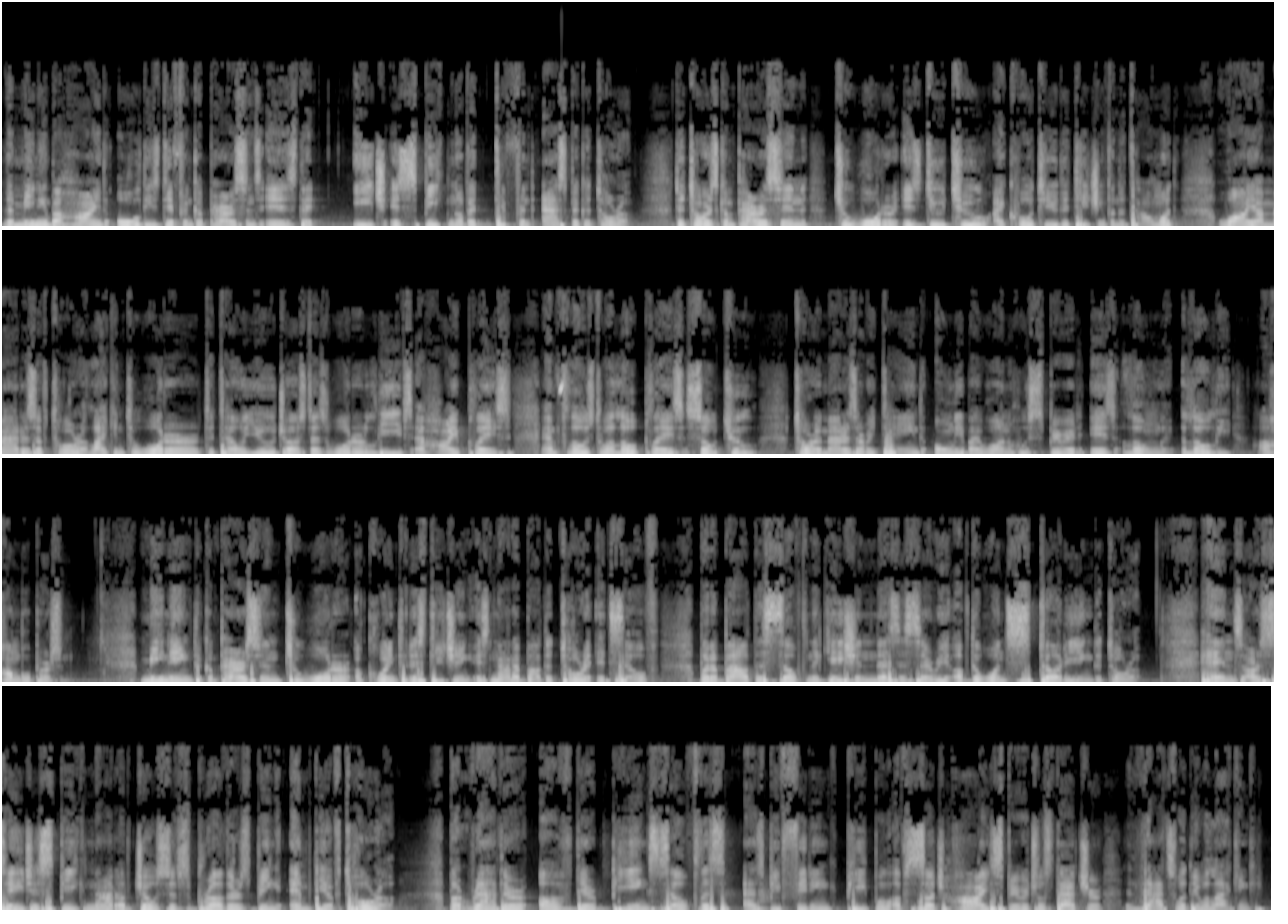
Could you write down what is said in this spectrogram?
The meaning behind all these different comparisons is that each is speaking of a different aspect of Torah. The Torah's comparison to water is due to, I quote to you the teaching from the Talmud, why are matters of Torah likened to water to tell you just as water leaves a high place and flows to a low place, so too Torah matters are retained only by one whose spirit is lonely, lowly, a humble person. Meaning, the comparison to water, according to this teaching, is not about the Torah itself, but about the self negation necessary of the one studying the Torah. Hence, our sages speak not of Joseph's brothers being empty of Torah, but rather of their being selfless as befitting people of such high spiritual stature. That's what they were lacking.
